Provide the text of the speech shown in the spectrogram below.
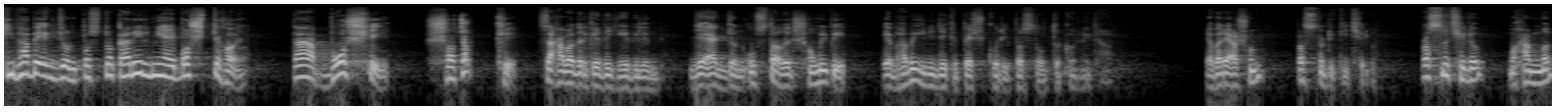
কীভাবে একজন প্রশ্নকারীর নিয়ে বসতে হয় তা বসে সচক্ষে সাহাবাদেরকে দেখিয়ে দিলেন যে একজন উস্তাদের সমীপে এভাবেই নিজেকে পেশ করে প্রশ্ন উত্তর করে নিতে হবে। এবারে আসুন, প্রশ্নটি কি ছিল? প্রশ্ন ছিল, মোহাম্মদ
